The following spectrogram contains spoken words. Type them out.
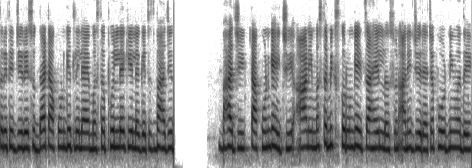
तर इथे जिरेसुद्धा टाकून घेतलेले आहे. मस्त फुलले की लगेचच भाजी भाजी टाकून घ्यायची आणि मस्त मिक्स करून घ्यायचं आहे लसूण आणि जिऱ्याच्या फोडणीमध्ये.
